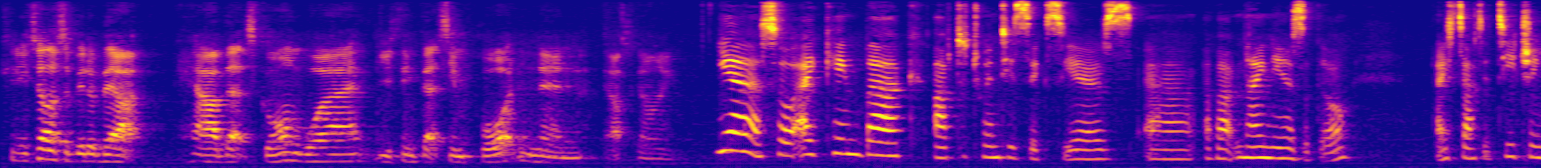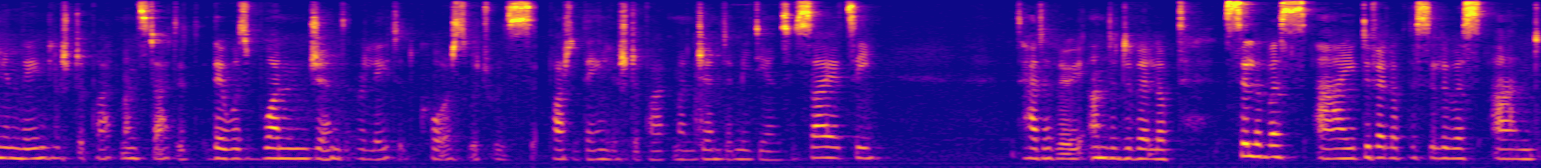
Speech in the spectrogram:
Can you tell us a bit about how that's gone, why you think that's important, and how's going? Yeah, so I came back after 26 years, uh, about nine years ago. I started teaching in the English department. Started there was one gender-related course which was part of the English department, Gender, Media, and Society. It had a very underdeveloped syllabus. I developed the syllabus and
